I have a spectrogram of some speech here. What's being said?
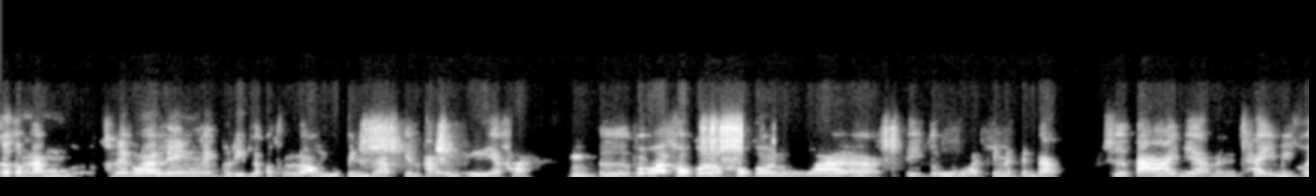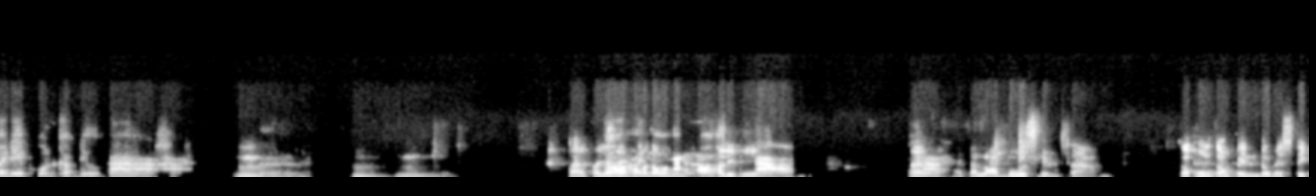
ก็กำลังเขาเรียกว่าเร่งเร่งผลิตแล้วก็ทดลองอยู่เป็นแบบ mRNA อะค่ะเออเพราะว่าเขาก็เขาก็รู้ว่าไอตัวที่มันเป็นแบบเชื้อตายเนี่ย มันใช้ไม่ค่อยได้ผลกับเดลต้าค่ะ อืม อืมอืมใช่เพราะยังไงก็ต้องผลิตเองอาจจะรอบูสต์เข็มสามก็คงต้องเป็นโดเมสติก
